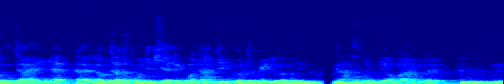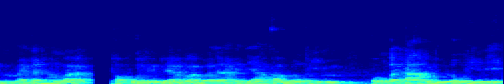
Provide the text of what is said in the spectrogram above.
สนใจอย่างเงี้ยแต่แล้วถ้าสมมติจะเขียนถึงเบอร์นาร์ดจริงก็จะมีเรื่องที่น่าสนุกเยอะมากเลยอืมอืมแม้กระทั่งว่าพอพูดถึงเรื่องว่าเบอร์นาร์ดเป็นยามเฝ้าโรงพิมพ์ ผมก็ตามไปดูโรงพิมพ์อีก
